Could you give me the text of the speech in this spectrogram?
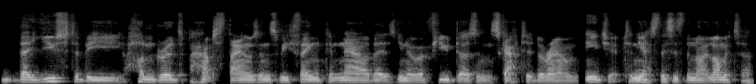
there used to be hundreds, perhaps thousands, we think, and now there's, you know, a few dozen scattered around Egypt. And yes, this is the Nilometer,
